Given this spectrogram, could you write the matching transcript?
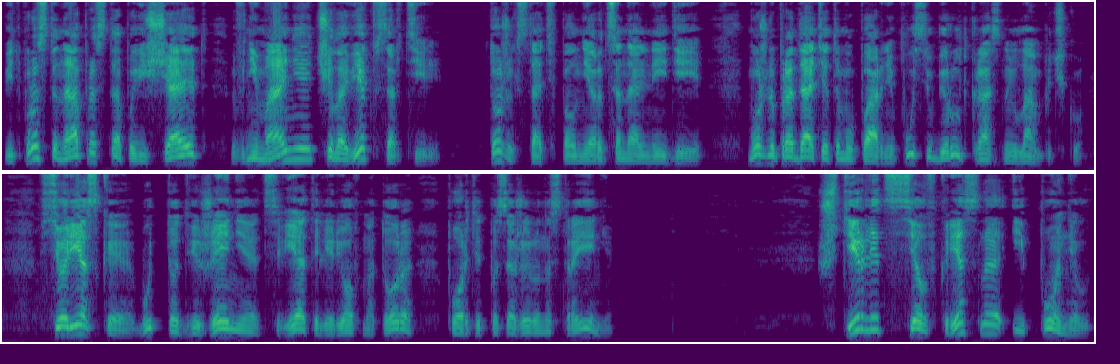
«Ведь просто-напросто оповещает внимание человек в сортире». Тоже, кстати, вполне рациональная идея. Можно продать этому парню, пусть уберут красную лампочку. Все резкое, будь то движение, цвет или рев мотора, портит пассажиру настроение. Штирлиц сел в кресло и понял,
